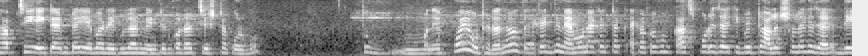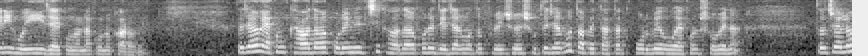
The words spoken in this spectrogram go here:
ভাবছি এই টাইমটাই এবার রেগুলার মেনটেন করার চেষ্টা করব। তো মানে হয়ে ওঠে না, জানো তো? এক একদিন এমন এক একটা, এক এক রকম কাজ পড়ে যায় কিংবা একটু আলস্য লেগে যায়, দেরি হয়েই যায় কোনো না কোনো কারণে। তো যাই হোক, এখন খাওয়া দাওয়া করে নিচ্ছি। খাওয়া দাওয়া করে যে যার মতো ফ্রেশ হয়ে শুতে যাব, তবে তাতার পড়বে, ও এখন শোবে না। তো চলো,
